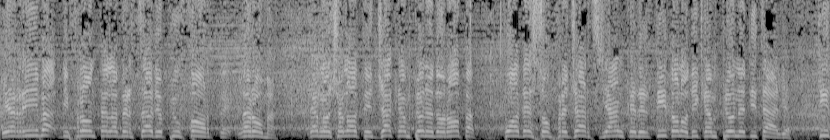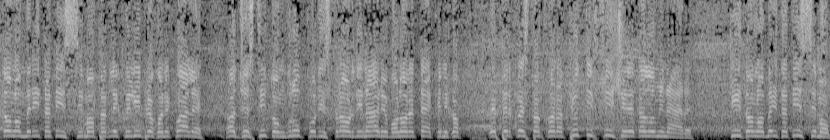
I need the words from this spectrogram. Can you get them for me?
e arriva di fronte all'avversario più forte la Roma Carlo Ancelotti già campione d'Europa può adesso fregiarsi anche del titolo di campione d'Italia titolo meritatissimo per l'equilibrio con il quale ha gestito un gruppo di straordinario valore tecnico e per questo ancora più difficile da dominare titolo meritatissimo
